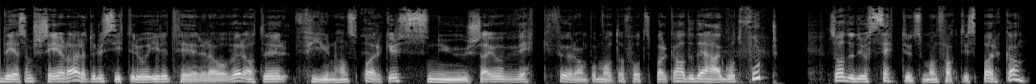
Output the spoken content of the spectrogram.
det som skjer da, er at du sitter og irriterer deg over at fyren han sparker, snur seg jo vekk før han på en måte har fått sparket. Hadde det her gått fort, så hadde det jo sett ut som han faktisk sparka han.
